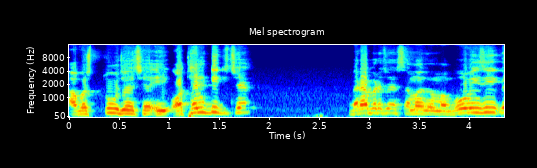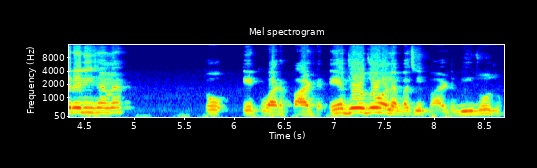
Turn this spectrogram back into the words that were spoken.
આ વસ્તુ જે છે એ ઓથેન્ટિક છે. બરાબર છે? સમજવામાં બહુ ઇઝી કરેલી છે મેં. તો એકવાર પાર્ટ એ જોજો અને પછી પાર્ટ બી જોજો.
